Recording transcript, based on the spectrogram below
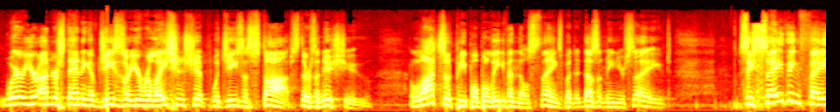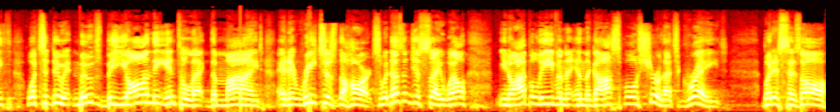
where your understanding of Jesus or your relationship with Jesus stops, there's an issue. Lots of people believe in those things, but it doesn't mean you're saved. See, saving faith, what's it do? It moves beyond the intellect, the mind, and it reaches the heart. So it doesn't just say, well, you know, I believe in the, in the gospel. Sure, that's great. But it says, oh,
